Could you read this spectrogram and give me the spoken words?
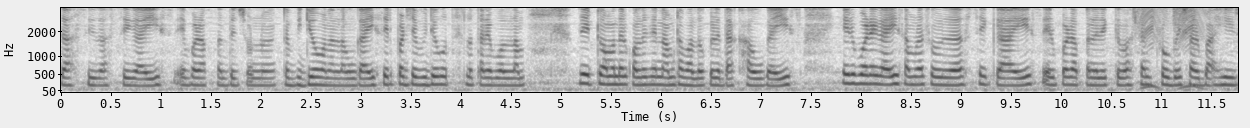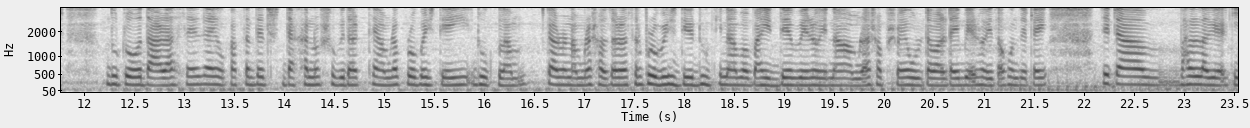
যাচ্ছি যাচ্ছি গাইস এবার আপনাদের জন্য একটা ভিডিও বানালাম গাইস এরপর যে ভিডিও করছিল তারে বললাম যে, একটু আমাদের কলেজের নামটা ভালো করে দেখাও গাইস এরপরে গাইস আমরা চলে যাচ্ছি গাইস এরপরে আপনারা দেখতে পাচ্ছেন প্রবেশ আর বাহির দুটো দ্বার আছে। যাই হোক, আপনাদের দেখানোর সুবিধার্থে আমরা প্রবেশ দিয়েই ঢুকলাম। কারণ আমরা সচরাচর প্রবেশ দিয়ে ঢুকি না বা বাহির দিয়ে বের হই না। আমরা সবসময় উল্টাপাল্টাই বের হই, যখন যেটাই, যেটা ভালো লাগে আর কি।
